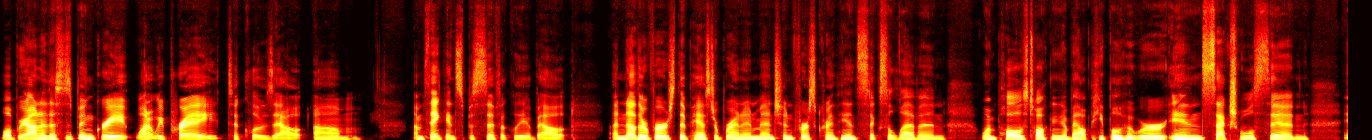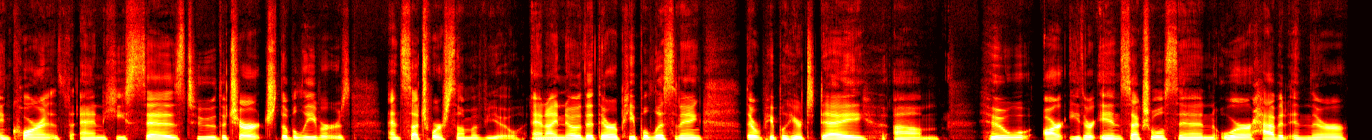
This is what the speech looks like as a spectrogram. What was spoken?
Well, Brianna, this has been great. Why don't we pray to close out? Um, I'm thinking specifically about another verse that Pastor Brennan mentioned, 1 Corinthians 6:11, when Paul is talking about people who were in sexual sin in Corinth and he says to the church, the believers, and such were some of you. And I mm-hmm. know that there are people listening, there were people here today um, who are either in sexual sin or have it in their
